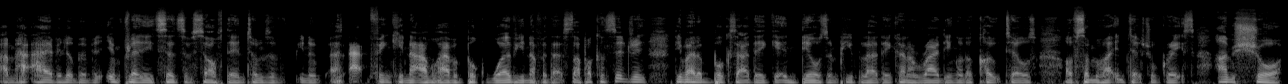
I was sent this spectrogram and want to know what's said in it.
um, I have a little bit of an inflated sense of self there in terms of you know thinking that I will have a book worthy enough of that stuff. But considering the amount of books out there getting deals and people out there kind of riding on the coattails of some of our intellectual greats, I'm sure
